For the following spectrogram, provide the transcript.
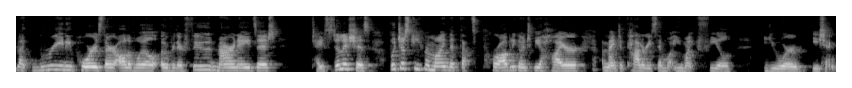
like really pours their olive oil over their food, marinades it, tastes delicious, but just keep in mind that that's probably going to be a higher amount of calories than what you might feel you're eating.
